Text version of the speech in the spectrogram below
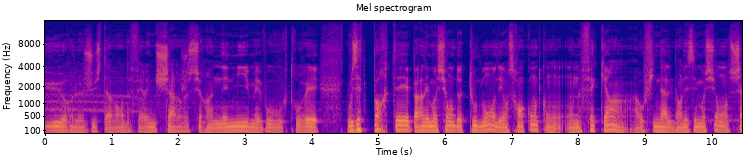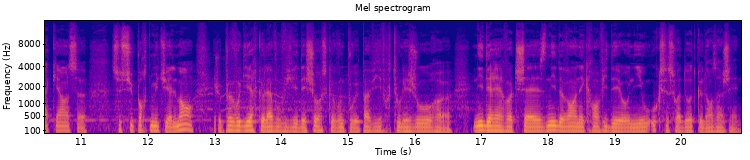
hurlent juste avant de faire une charge sur un ennemi, mais vous vous retrouvez, vous êtes porté par l'émotion de tout le monde et on se rend compte qu'on on ne fait qu'un hein, au final dans les émotions, chacun se, supporte mutuellement. Je peux vous dire que là, vous vivez des choses que vous ne pouvez pas vivre tous les jours, euh, ni derrière votre chaise, ni devant un écran vidéo, ni où que ce soit d'autre que dans un gène.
